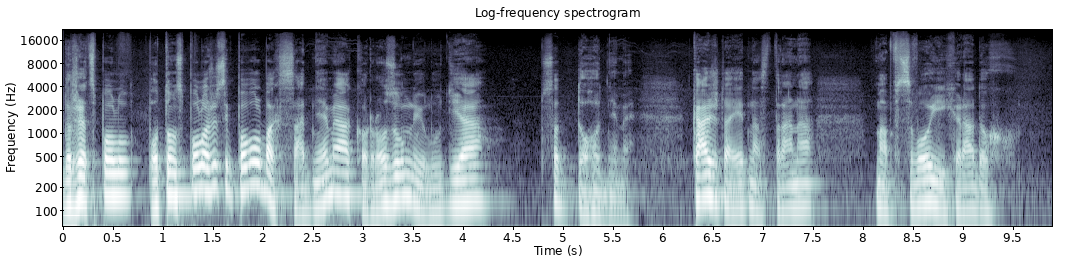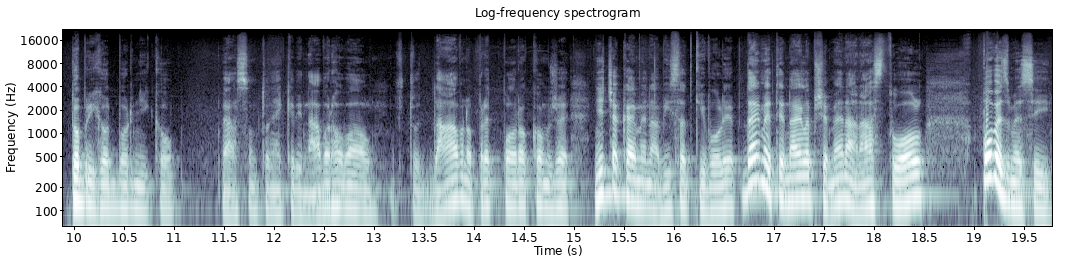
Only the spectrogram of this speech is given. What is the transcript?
držať spolu, potom spolu, že si po voľbách sadneme ako rozumní ľudia, sa dohodneme. Každá jedna strana má v svojich radoch dobrých odborníkov. Ja som to niekedy navrhoval to dávno, pred pol rokom, že nečakajme na výsledky volieb, dajme tie najlepšie mená na stôl, povedzme si,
